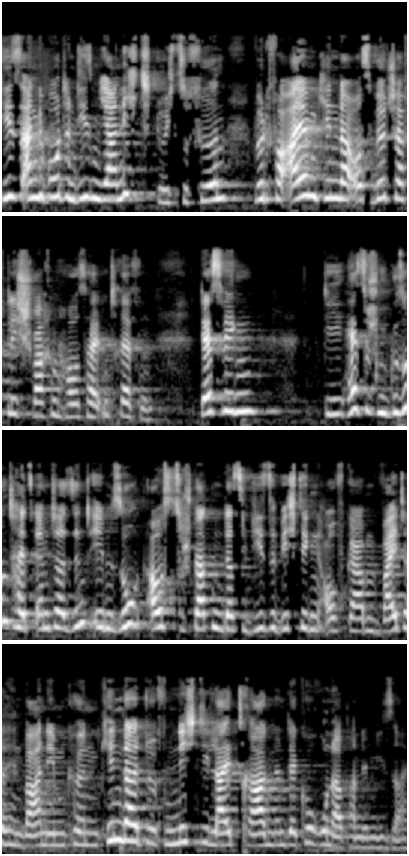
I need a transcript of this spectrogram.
Dieses Angebot in diesem Jahr nicht durchzuführen, würde vor allem Kinder aus wirtschaftlich schwachen Haushalten treffen. Deswegen die hessischen Gesundheitsämter sind eben so auszustatten, dass sie diese wichtigen Aufgaben weiterhin wahrnehmen können. Kinder dürfen nicht die Leidtragenden der Corona-Pandemie sein.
